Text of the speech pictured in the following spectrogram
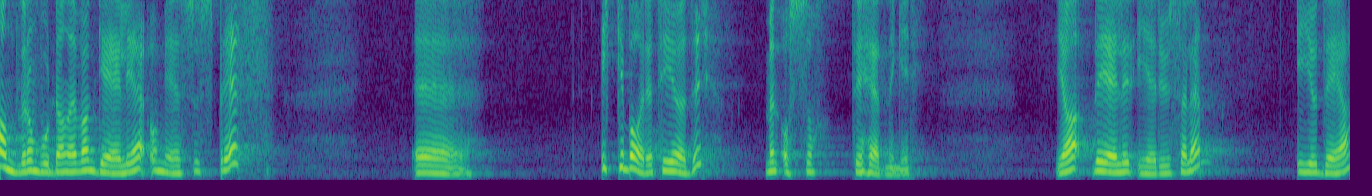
handler om hvordan evangeliet om Jesus spres. Eh, ikke bare til jøder, men også til hedninger. Ja, det gjelder Jerusalem, i Judea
